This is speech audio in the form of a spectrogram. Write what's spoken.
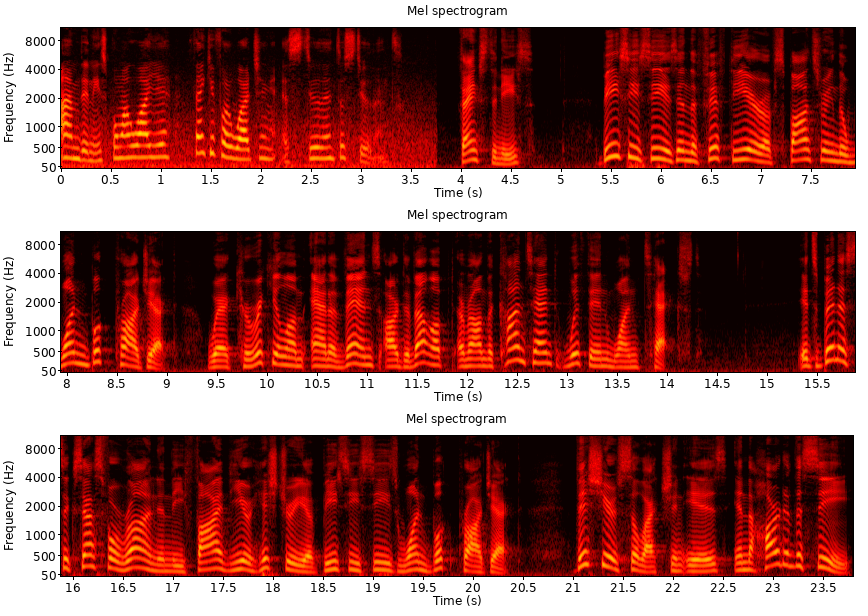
I'm Denise Pumaguaye. Thank you for watching Student to Student. Thanks, Denise. BCC is in the fifth year of sponsoring the One Book Project, where curriculum and events are developed around the content within one text. It's been a successful run in the five-year history of BCC's One Book Project. This year's selection is In the Heart of the Sea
